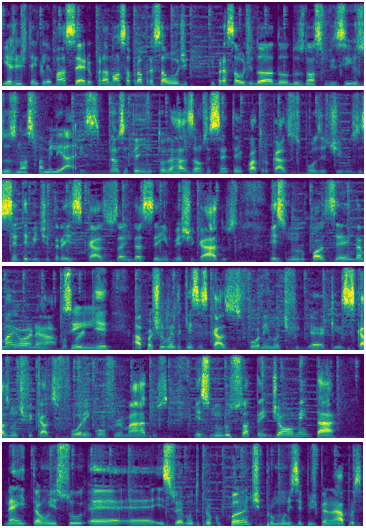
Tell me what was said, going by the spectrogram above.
E a gente tem que levar a sério para nossa própria saúde e para a saúde do, do, dos nossos vizinhos, dos nossos familiares. Não, você tem toda a razão. 64 casos positivos e 123 casos ainda a ser investigados esse número pode ser ainda maior, né, Rafa? Sim. Porque a partir do momento que esses casos forem notific... É, que esses casos notificados forem confirmados, esse número só tende a aumentar. Né? Então isso é, é isso é muito preocupante para o município de Penápolis,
